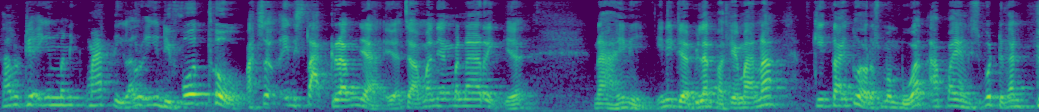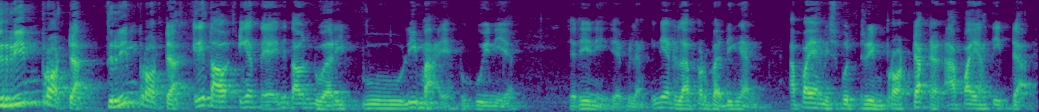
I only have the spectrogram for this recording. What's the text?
lalu dia ingin menikmati, lalu ingin difoto, masuk ke Instagramnya ya, zaman yang menarik ya. Nah ini, ini dia bilang bagaimana kita itu harus membuat apa yang disebut dengan dream product, dream product. Ini tahun ingat ya, ini tahun 2005 ya buku ini ya. Jadi ini dia bilang, ini adalah perbandingan apa yang disebut dream product dan apa yang tidak.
